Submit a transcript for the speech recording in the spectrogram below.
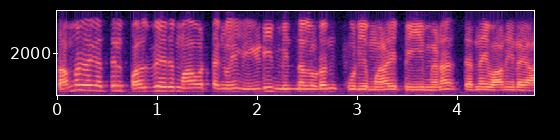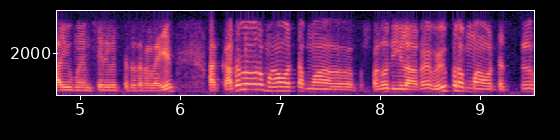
தமிழகத்தில் பல்வேறு மாவட்டங்களில் இடி மின்னலுடன் கூடிய மழை பெய்யும் என சென்னை வானிலை ஆய்வு மையம் தெரிவித்திருந்த நிலையில் அக்கடலோர மாவட்ட மா- பகுதியிலான விழுப்புரம் மாவட்டத்தில்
